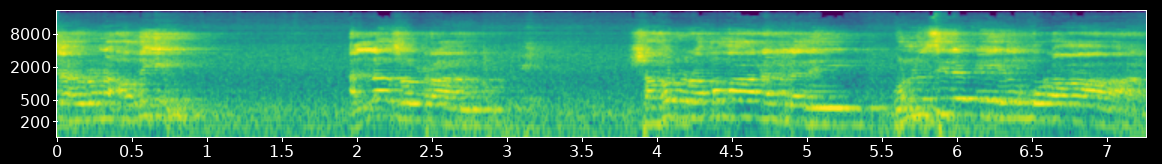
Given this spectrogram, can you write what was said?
ஷஹருன் அதீம் அல்லாஹ் சொல்றான் ஷஹரு ரமவான் அல்லது உன்சில ஃபீஹில் குரான்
